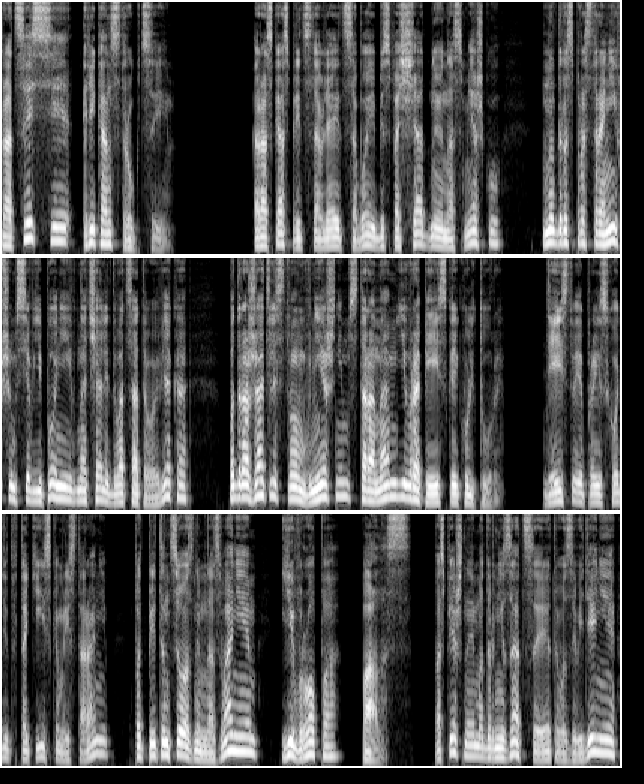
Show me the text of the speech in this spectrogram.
процессе реконструкции. Рассказ представляет собой беспощадную насмешку над распространившимся в Японии в начале XX века подражательством внешним сторонам европейской культуры. Действие происходит в токийском ресторане под претенциозным названием «Европа Палас». Поспешная модернизация этого заведения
